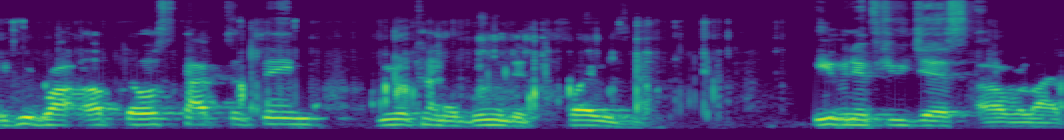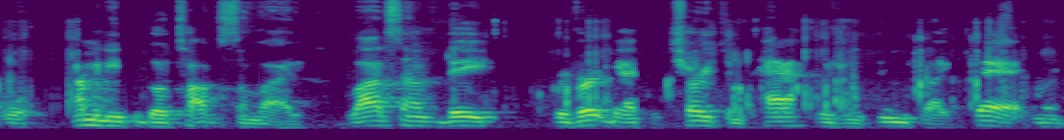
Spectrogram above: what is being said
if you brought up those types of things, you were kind of deemed as crazy. Even if you just uh, were like, well, I'm gonna need to go talk to somebody. A lot of times they revert back to church and pastors and things like that. And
